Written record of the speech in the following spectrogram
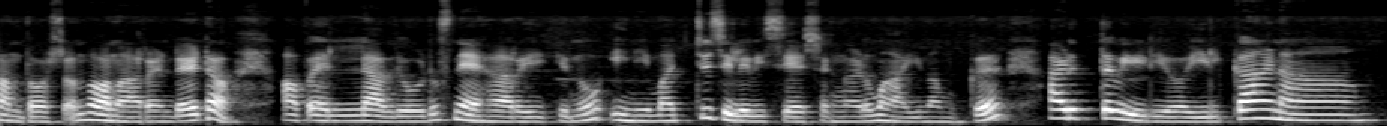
സന്തോഷം തോന്നാറുണ്ട് കേട്ടോ. അപ്പോൾ എല്ലാവരോടും സ്നേഹം അറിയിക്കുന്നു. ഇനി മറ്റു ചില വിശേഷങ്ങളുമായി നമുക്ക് അടുത്ത വീഡിയോയിൽ കാണാം.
